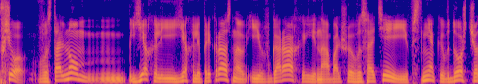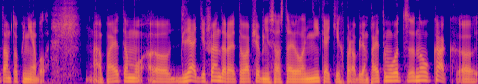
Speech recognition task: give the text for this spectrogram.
все, в остальном ехали и ехали прекрасно и в горах, и на большой высоте, и в снег, и в дождь, что там только не было. А поэтому э, для Defender это вообще бы не составило никаких проблем. Поэтому вот, ну как, э,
